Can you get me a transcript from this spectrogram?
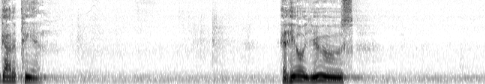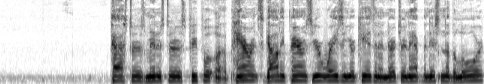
got a pen. And he'll use pastors, ministers, people, uh, parents, godly parents. You're raising your kids in the nurture and admonition of the Lord.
